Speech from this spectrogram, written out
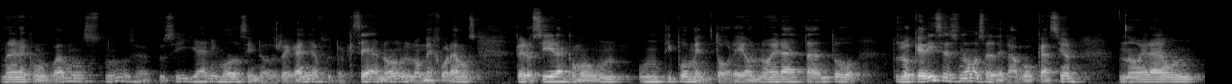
no era como vamos, ¿no? O sea, pues sí, ya ni modo, si nos regaña, pues lo que sea, ¿no? Lo mejoramos, pero sí era como un, un tipo mentoreo, no era tanto, pues lo que dices, ¿no? O sea, de la vocación, no era un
